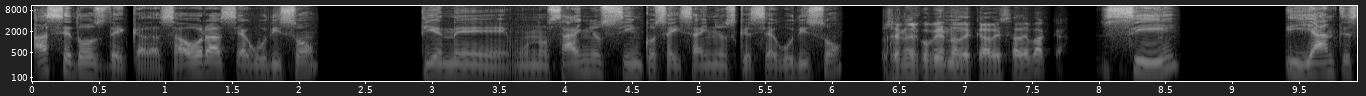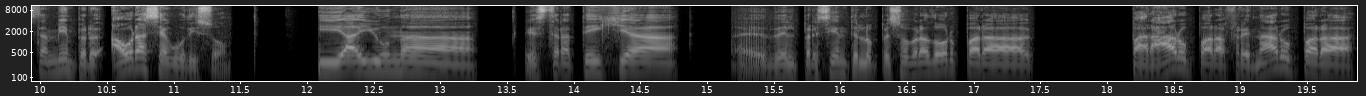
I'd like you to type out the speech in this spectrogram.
hace dos décadas. Ahora se agudizó. Tiene unos años, cinco o seis años que se agudizó. Pues en el gobierno de cabeza de vaca. Sí, y antes también, pero ahora se agudizó. Y hay una estrategia eh, del presidente López Obrador para parar o para frenar o para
